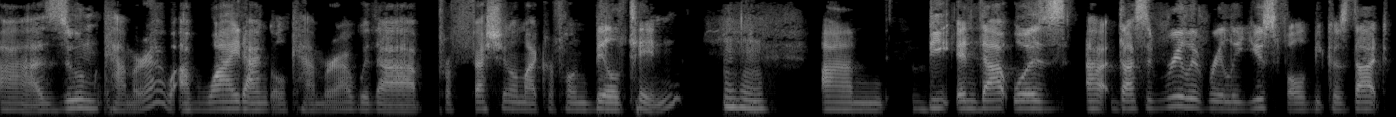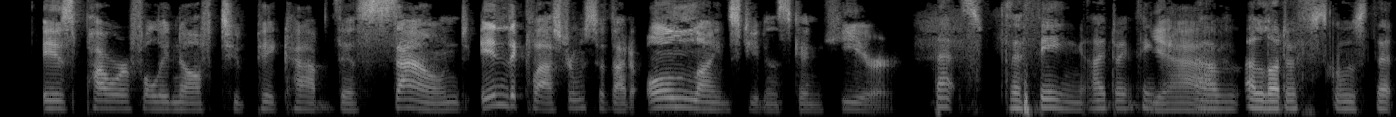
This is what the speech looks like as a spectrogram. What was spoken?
a Zoom camera, a wide angle camera with a professional microphone built in mhm, um, be, and that was uh, that's really really useful because that is powerful enough to pick up the sound in the classroom so that online students can hear That's the thing. I don't think Yeah. um, a lot of schools that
